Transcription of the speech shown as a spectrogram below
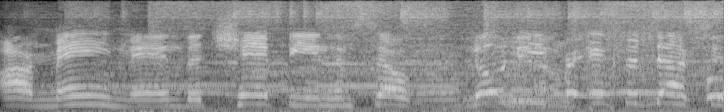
Our main man, the champion himself. No need for introduction.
